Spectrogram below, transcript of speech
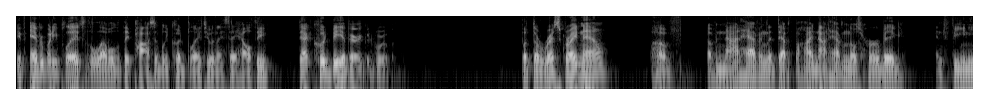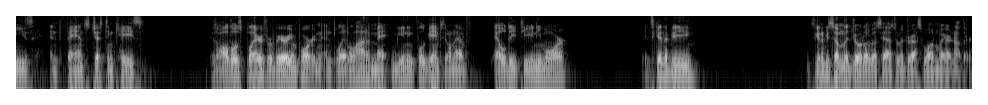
if everybody plays to the level that they possibly could play to and they stay healthy, that could be a very good group. But the risk right now of of not having the depth behind, not having those Herbig and Feeneys and Fants just in case, because all those players were very important and played a lot of ma- meaningful games. You don't have LDT anymore. It's gonna be it's gonna be something that Joe Douglas has to address one way or another.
